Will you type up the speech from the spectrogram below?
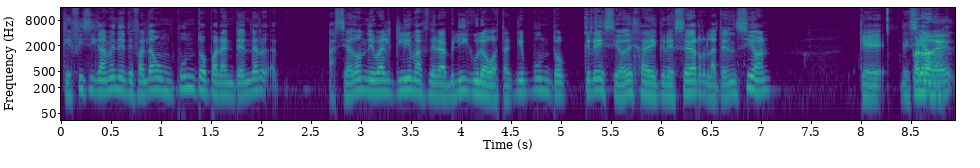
que físicamente te faltaba un punto para entender hacia dónde va el clímax de la película o hasta qué punto crece o deja de crecer la tensión que Perdón, eh,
